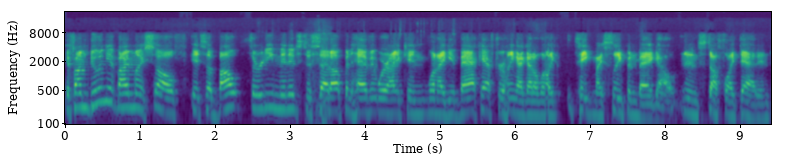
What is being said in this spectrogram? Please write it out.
if I'm doing it by myself, it's about 30 minutes to set up and have it where I can, when I get back after hunting, I got to like take my sleeping bag out and stuff like that. And,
